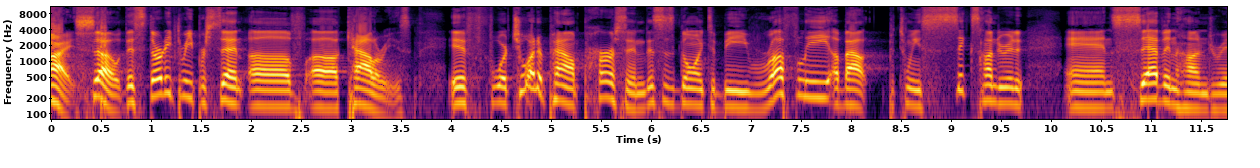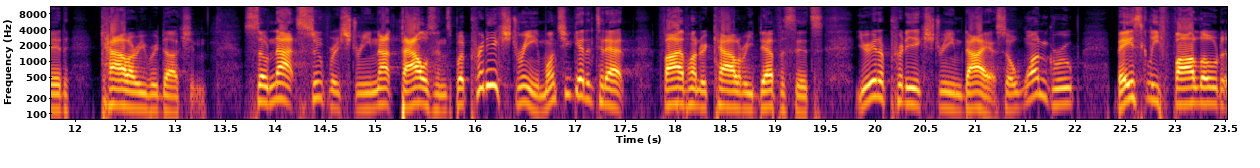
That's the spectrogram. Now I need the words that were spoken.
All right, so this 33% of uh, calories. If for a 200 pound person, this is going to be roughly about between 600 and 700 calorie reduction. So, not super extreme, not thousands, but pretty extreme. Once you get into that 500 calorie deficits, you're in a pretty extreme diet. So, one group basically followed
